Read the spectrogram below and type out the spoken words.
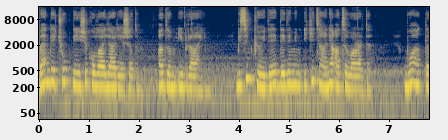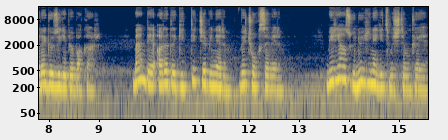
Ben de çok değişik olaylar yaşadım. Adım İbrahim. Bizim köyde dedemin iki tane atı vardı. Bu atlara gözü gibi bakar. Ben de arada gittikçe binerim ve çok severim. Bir yaz günü yine gitmiştim köye.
